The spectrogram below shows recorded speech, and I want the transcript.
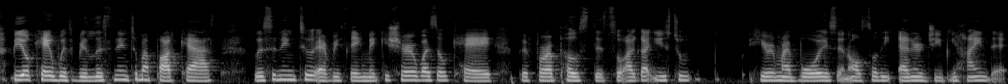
be okay with re-listening to my podcast, listening to everything, making sure it was okay before I posted. So I got used to hearing my voice and also the energy behind it.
